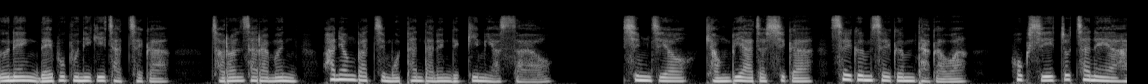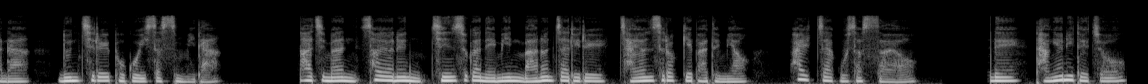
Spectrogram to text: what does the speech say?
은행 내부 분위기 자체가 저런 사람은 환영받지 못한다는 느낌이었어요. 심지어 경비 아저씨가 슬금슬금 다가와 혹시 쫓아내야 하나 눈치를 보고 있었습니다. 하지만 서연은 진수가 내민 만 원짜리를 자연스럽게 받으며 활짝 웃었어요. 네, 당연히 되죠.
